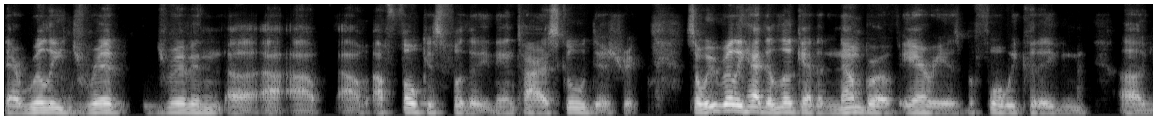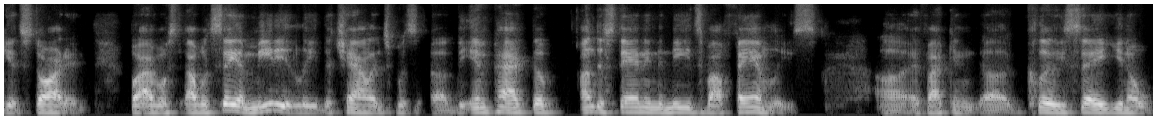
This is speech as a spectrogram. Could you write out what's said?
that really driv, driven uh, our, our, our, focus for the, the entire school district. So we really had to look at a number of areas before we could even uh, get started. But I, was, I would say immediately the challenge was uh, the impact of understanding the needs of our families. Uh, if I can uh, clearly say, you know,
